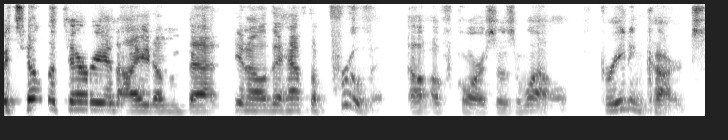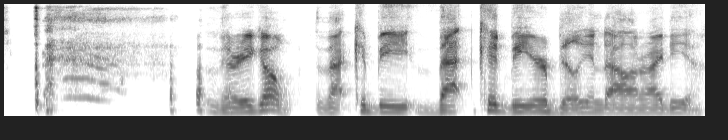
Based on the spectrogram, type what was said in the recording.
utilitarian item that, you know, they have to prove it, of course, as well. Greeting cards. there you go. That could be that could be your billion dollar idea.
